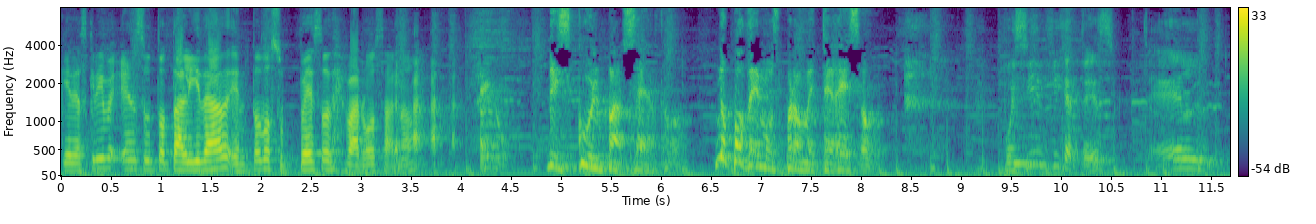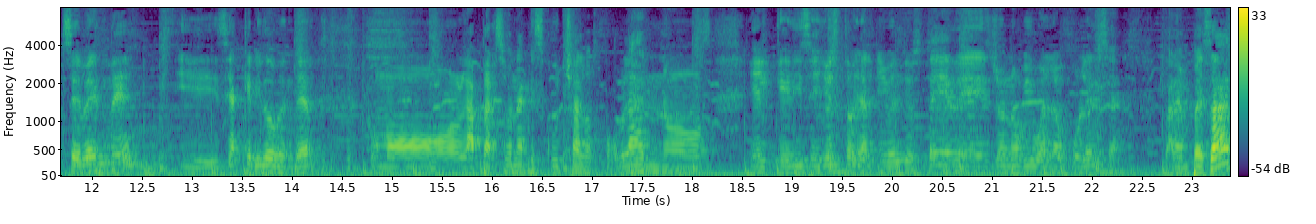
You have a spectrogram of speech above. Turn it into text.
que describe en su totalidad, en todo su peso de Barbosa, ¿no? Disculpa, cerdo. No podemos prometer eso. Pues sí, fíjate, es, él se vende y se ha querido vender como la persona que escucha a los poblanos, el que dice yo estoy al nivel de ustedes, yo no vivo en la opulencia. Para empezar,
